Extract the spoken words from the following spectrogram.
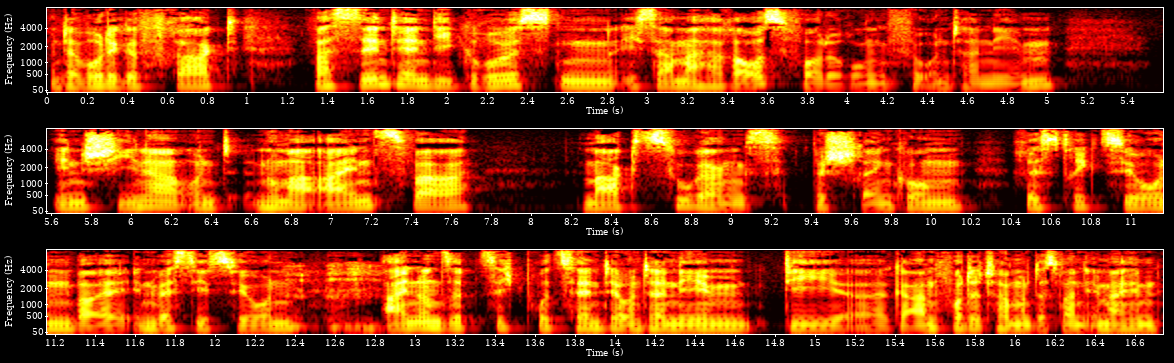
Und da wurde gefragt, was sind denn die größten, ich sag mal, Herausforderungen für Unternehmen in China? Und Nummer eins war Marktzugangsbeschränkungen, Restriktionen bei Investitionen. 71 Prozent der Unternehmen, die äh, geantwortet haben, und das waren immerhin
